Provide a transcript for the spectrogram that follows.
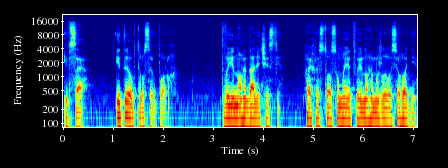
і все. І ти обтрусив порох. Твої ноги далі чисті. Хай Христос умиє твої ноги, можливо, сьогодні.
